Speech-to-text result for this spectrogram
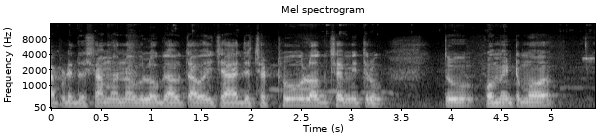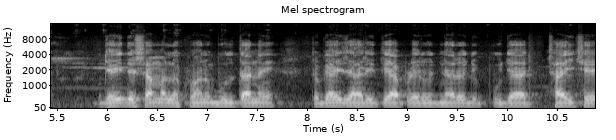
આપણે દશામાનો વ્લોગ આવતા હોય છે, આજે છઠ્ઠો વ્લોગ છે મિત્રો. તો કોમેન્ટમાં જય દશામાં લખવાનું ભૂલતા નહીં. તો ગાઈઝ આ રીતે આપણે રોજના રોજ પૂજા થાય છે.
